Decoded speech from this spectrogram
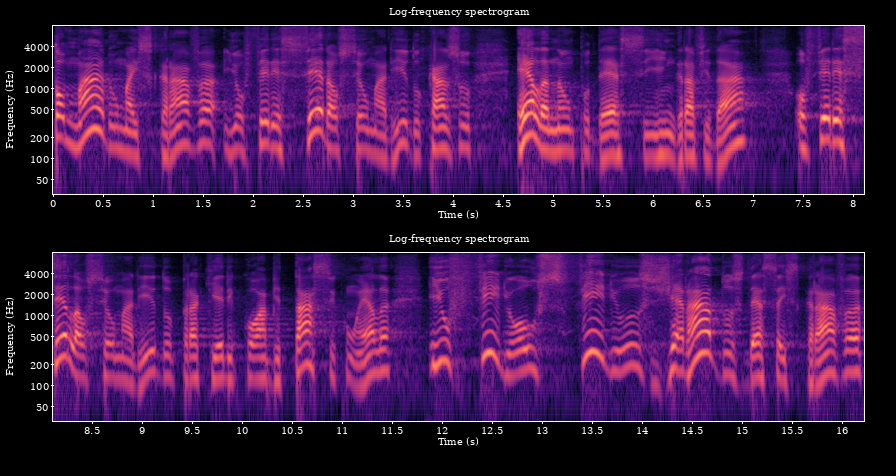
tomar uma escrava e oferecer ao seu marido, caso ela não pudesse engravidar, oferecê-la ao seu marido para que ele coabitasse com ela, e o filho ou os filhos gerados dessa escrava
